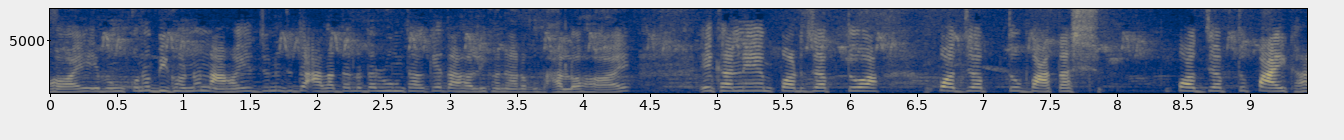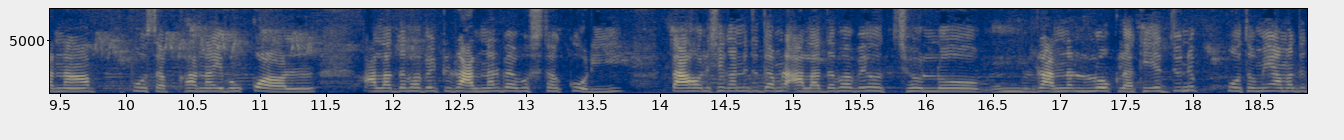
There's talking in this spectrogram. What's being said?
হয় এবং কোনো বিঘ্ন না হয়। এর জন্য যদি আলাদা আলাদা রুম থাকে তাহলে এখানে আরও ভালো হয়। এখানে পর্যাপ্ত পর্যাপ্ত বাতাস, পর্যাপ্ত পায়খানা, প্রসাবখানা এবং কল, আলাদাভাবে একটু রান্নার ব্যবস্থা করি। তাহলে সেখানে যদি আমরা আলাদাভাবে হচ্ছে হলো রান্নার লোক রাখি, এর জন্য প্রথমেই আমাদের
